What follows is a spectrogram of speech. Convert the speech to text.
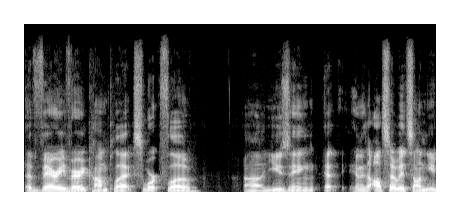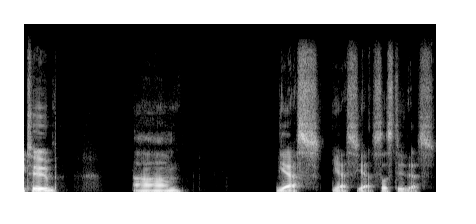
a very very complex workflow uh, using, and also it's on YouTube. Um, Yes, yes, yes. Let's do this.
